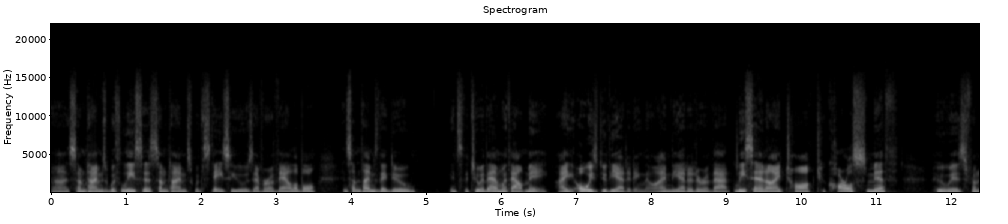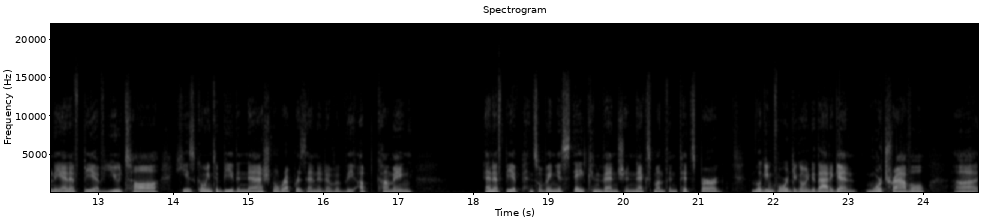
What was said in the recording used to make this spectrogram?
Uh, sometimes with Lisa, sometimes with Stacy, who's ever available, and sometimes they do. It's the two of them without me. I always do the editing, though. I'm the editor of that. Lisa and I talk to Karl Smith, who is from the NFB of Utah. He's going to be the national representative of the upcoming NFB of Pennsylvania State Convention next month in Pittsburgh. I'm looking forward to going to that again. More travel. Uh,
